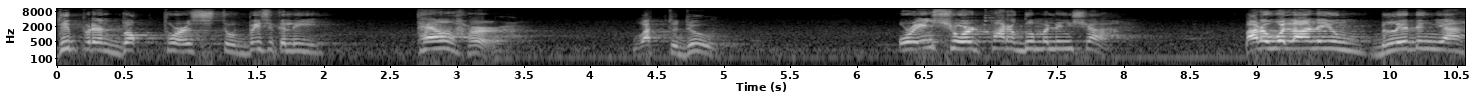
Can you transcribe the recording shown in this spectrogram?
different doctors to basically tell her what to do. Or in short, para gumaling siya. Para wala na yung bleeding niya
